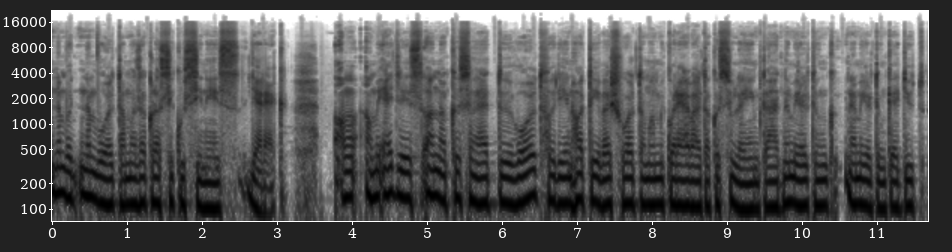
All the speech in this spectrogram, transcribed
nem, nem voltam az a klasszikus színész gyerek. Ami egyrészt annak köszönhető volt, hogy én hat éves voltam, amikor elváltak a szüleim, tehát nem éltünk, nem éltünk együtt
